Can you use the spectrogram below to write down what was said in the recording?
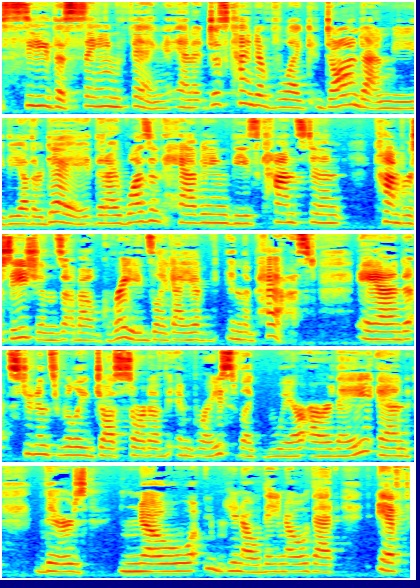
see the same thing. And it just kind of like dawned on me the other day that I wasn't having these constant conversations about grades like I have in the past. And students really just sort of embrace like, where are they? And there's no, you know, they know that if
